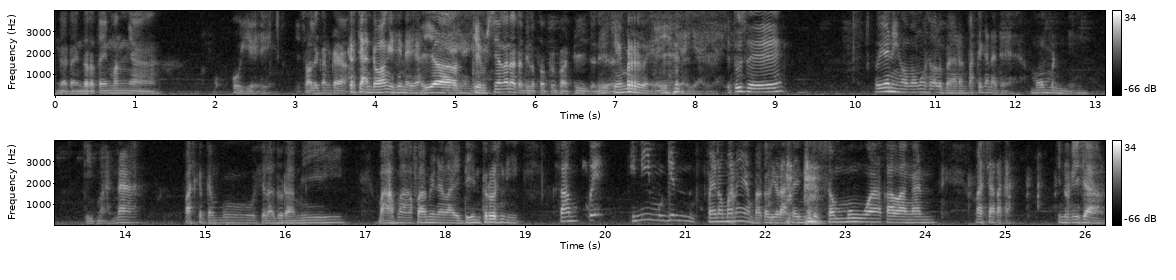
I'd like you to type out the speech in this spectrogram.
nggak ada entertainmentnya. Oh iya. iya. Soalnya kan kayak Kerjaan doang di sini ya. iya, gamesnya kan ada di laptop pribadi, jadi Iya, ya, gamer gue. Iya, iya, iya, iya. itu sih. Oh iya nih ngomong-ngomong soal lebaran pasti kan ada momen nih di mana pas ketemu silaturahmi maaf-maafan minal aidin terus nih sampai ini mungkin fenomena yang bakal dirasain ke semua kalangan masyarakat Indonesia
